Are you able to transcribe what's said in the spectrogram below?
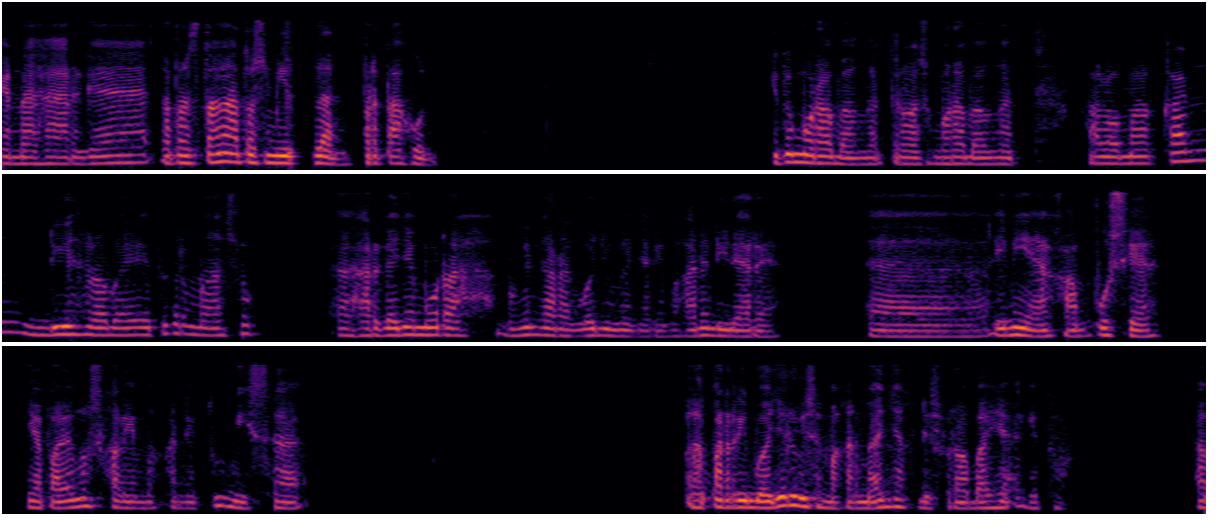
kena harga delapan setengah atau sembilan per tahun. Itu murah banget termasuk murah banget. Kalau makan di Surabaya itu termasuk uh, harganya murah. Mungkin karena gue juga nyari makanan di daerah uh, ini ya kampus ya. Ya paling lu sekali makan itu bisa 8 ribu aja lu bisa makan banyak di Surabaya gitu. 8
